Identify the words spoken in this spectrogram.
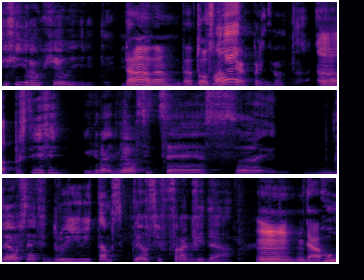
ти си играл Хейл игрите. Да, да, да, доста от е- тях. А, представи си, игра, гледал си CS, гледал си някакви други игри, там си гледал си фраг видеа. М, да. Кул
